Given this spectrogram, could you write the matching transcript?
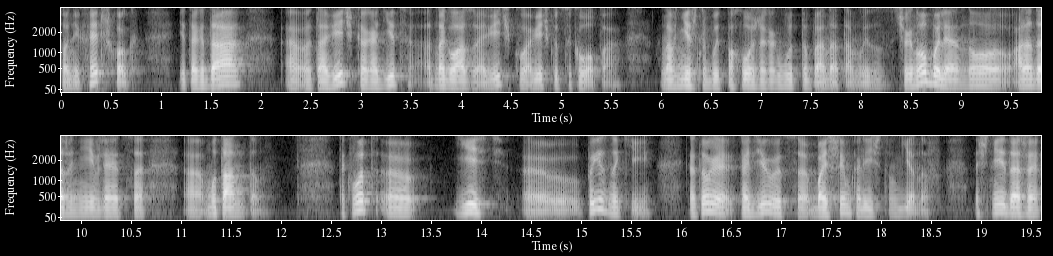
Sonic Hedgehog, и тогда э, эта овечка родит одноглазую овечку, овечку циклопа. Она внешне будет похожа, как будто бы она там из Чернобыля, но она даже не является э, мутантом. Так вот, э, есть э, признаки, которые кодируются большим количеством генов. Точнее, даже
